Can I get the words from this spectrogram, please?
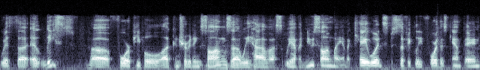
with uh, at least uh, four people uh, contributing songs. Uh, we have a, we have a new song by Emma Kaywood specifically for this campaign.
